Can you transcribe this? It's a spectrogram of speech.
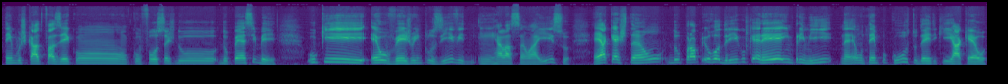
tem buscado fazer com, com forças do, do PSB. O que eu vejo, inclusive, em relação a isso, é a questão do próprio Rodrigo querer imprimir né, um tempo curto, desde que Raquel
